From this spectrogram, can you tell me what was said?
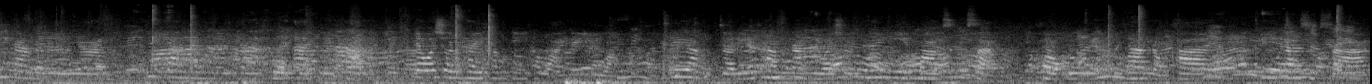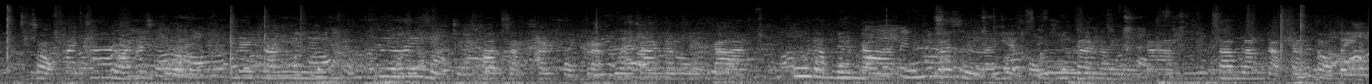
ที่การดำเนินงานที่การดำเนินงานโครงการเคยทำเยาวชนไทยทำดีถวายในหลวงเรื่องจริยธรรมนำเยาวชนให้มีความซื่อสัตย์ของโรงเรียนอุบาลหนองคายมีการศึกษา 2556 ในครั้งนี้เพื่อให้เห็นถึงความสำคัญของกระบวนการดำเนินการ ผู้ดำเนินการแลเสื่อละเอียดของที่การดำเนินการ ตามลำดับดังต่อไปนี้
